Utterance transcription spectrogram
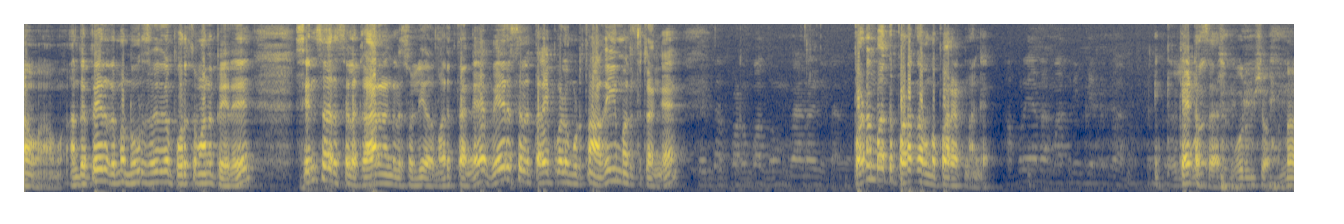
ஆமாம் ஆமாம் அந்த பேர் ரொம்ப நூறு சதவீதம் பொருத்தமான பேர். சென்சார் சில காரணங்களை சொல்லி அதை மறுத்தாங்க. வேறு சில தலைப்புகளை கொடுத்தோம். அதையும் மறுத்துட்டாங்க. படம் பார்த்து படத்தை அவங்க பாராட்டினாங்க. கேட்டேன் சார். ஒரு நிமிஷம். அண்ணா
